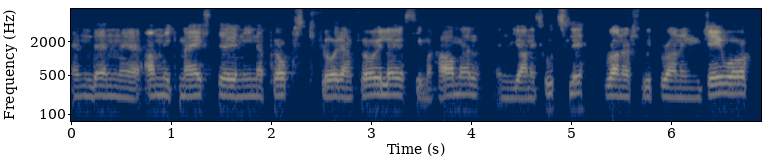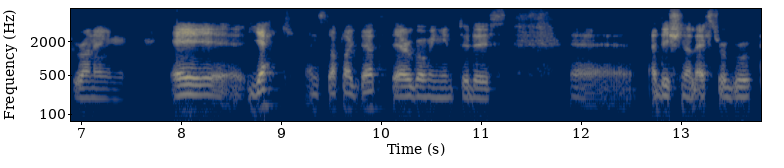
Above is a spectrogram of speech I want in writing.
and then uh, Annick Meister, Nina Probst, Florian Freuler, Simon Hamel, and Janis Hutzli, runners with running JWOC, running a yak, and stuff like that. They're going into this uh, additional extra group.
